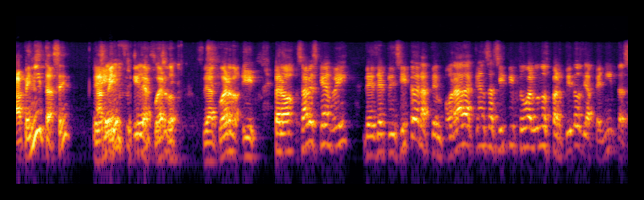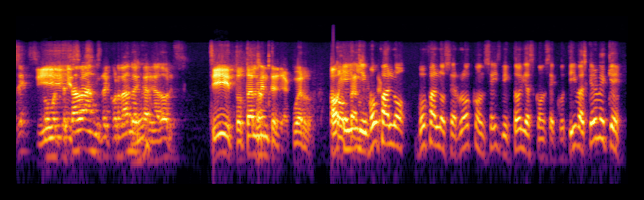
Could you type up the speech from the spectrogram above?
Apenitas, ¿eh? Sí, de acuerdo, de acuerdo. Y, pero, ¿sabes qué, Henry? Desde el principio de la temporada, Kansas City tuvo algunos partidos de apenitas, ¿eh? Como te estaban recordando de cargadores. Sí, totalmente de acuerdo. Oh, y Buffalo, Buffalo cerró con seis victorias consecutivas. Créeme que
